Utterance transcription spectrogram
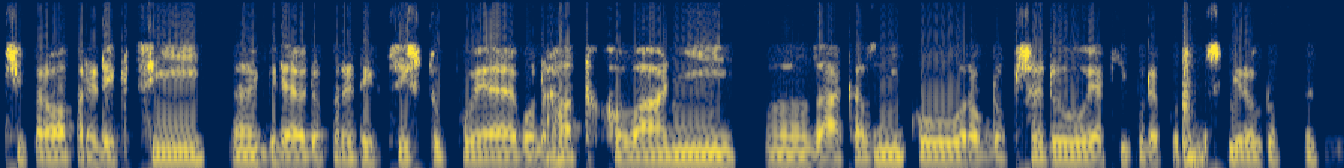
Příprava predikcí, eh, kde do predikcí vstupuje odhad chování eh, zákazníků rok dopředu, jaký bude svý rok dopředu,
